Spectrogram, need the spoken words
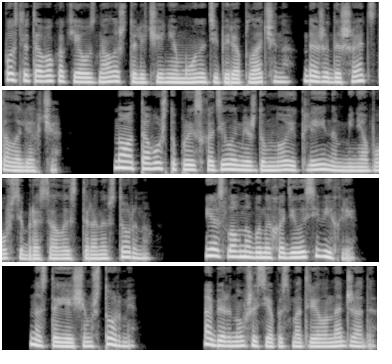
После того, как я узнала, что лечение Мона теперь оплачено, даже дышать стало легче. Но от того, что происходило между мной и Клейном, меня вовсе бросало из стороны в сторону. Я словно бы находилась в вихре, в настоящем шторме. Обернувшись, я посмотрела на Джада.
